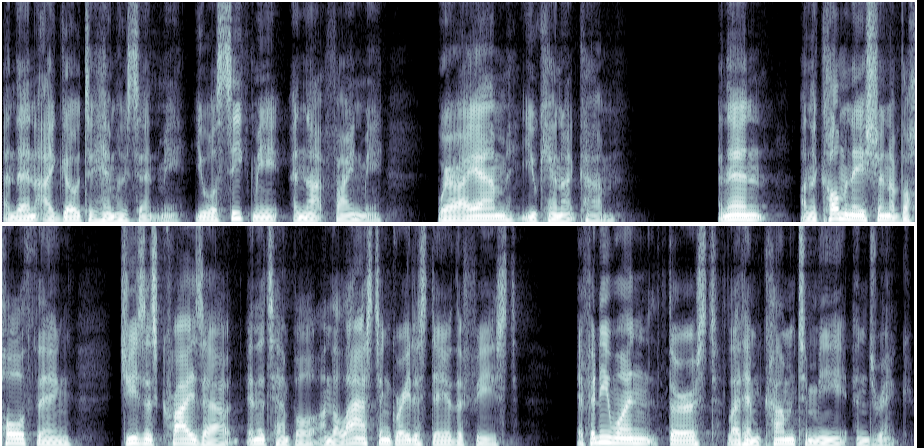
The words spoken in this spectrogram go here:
and then I go to him who sent me. You will seek me and not find me. Where I am, you cannot come. And then, on the culmination of the whole thing, Jesus cries out in the temple on the last and greatest day of the feast If anyone thirst, let him come to me and drink.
